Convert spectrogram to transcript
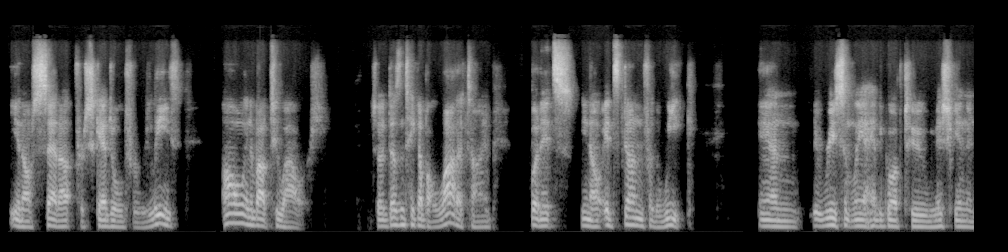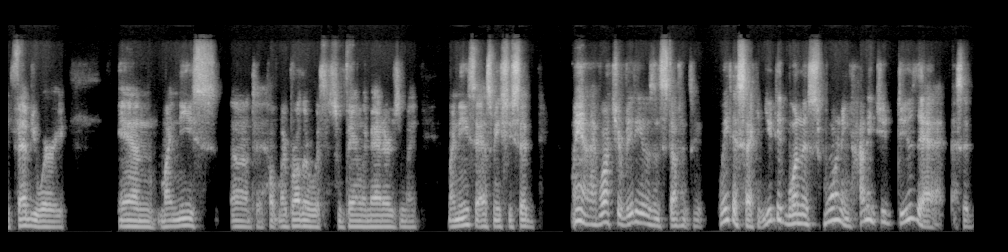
you know set up for scheduled for release all in about two hours. So it doesn't take up a lot of time, but it's you know it's done for the week. And recently I had to go up to Michigan in February and my niece uh, to help my brother with some family matters and my my niece asked me she said man i watch your videos and stuff and said wait a second you did one this morning how did you do that i said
